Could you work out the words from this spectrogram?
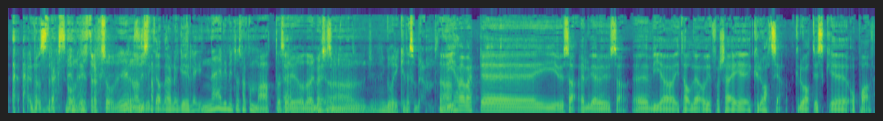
er nå straks den over. er straks over. Jeg syns ikke han er noe gøy lenger. Nei, vi begynte å snakke om mat, Ja, du, og da ble så går ikke det så bra. Så, Vi har vært i USA, eller vi er i USA, via Italia og i og for seg Kroatia. Kroatisk opphav.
